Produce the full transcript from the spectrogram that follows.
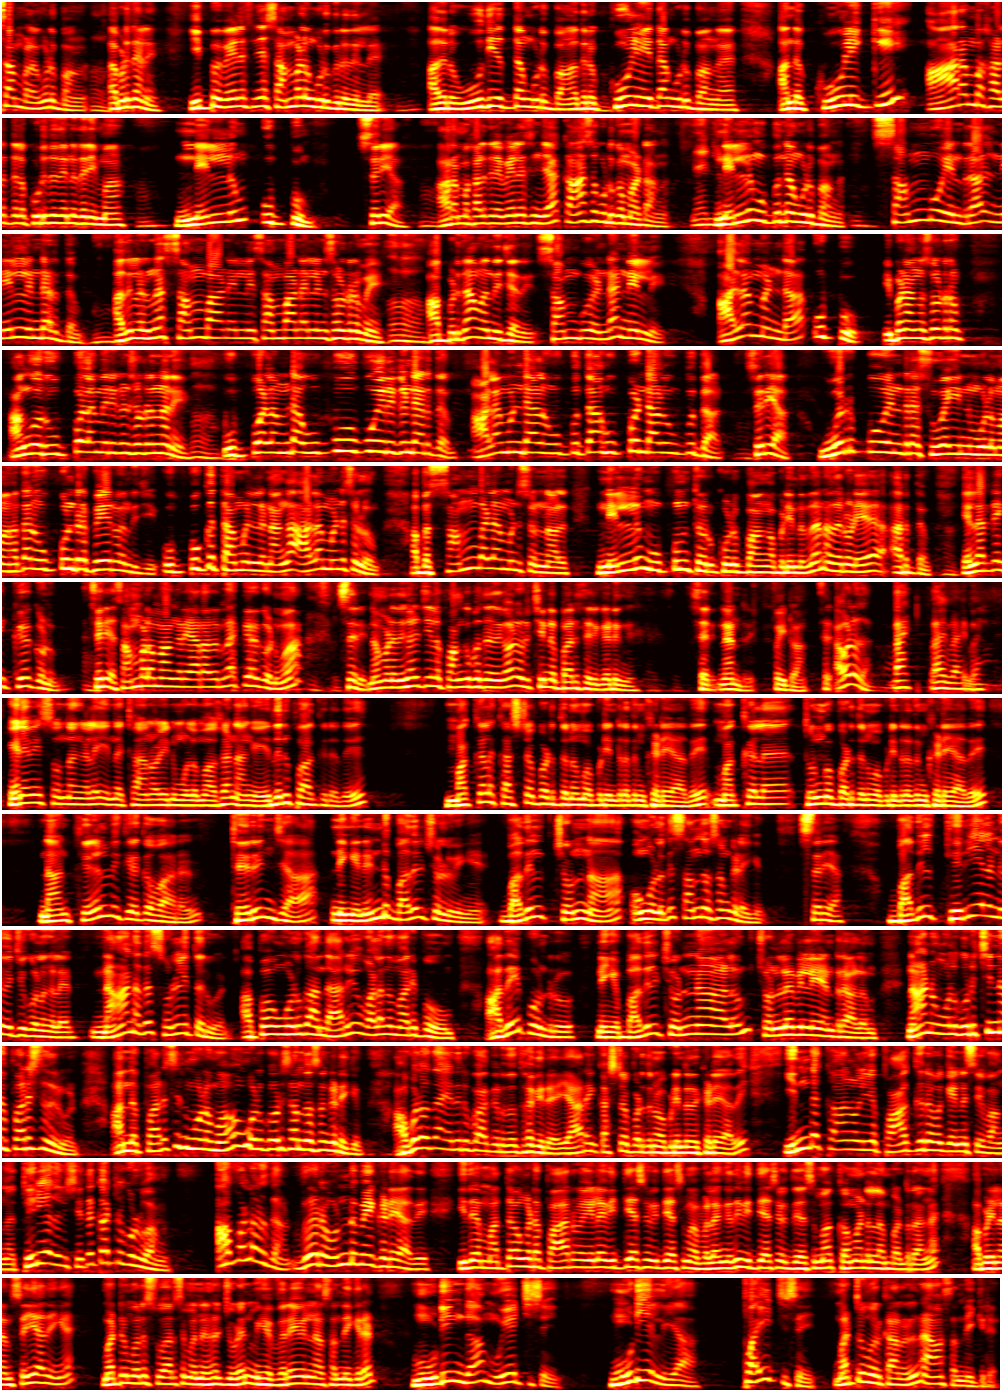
சம்பளம் கொடுப்பாங்க. அப்படித்தானே? இப்ப வேலை செஞ்சா சம்பளம் கொடுக்கறது இல்ல அதுல ஊதியத்தை தான் கொடுப்பாங்க. அதுல கூலியை தான் கொடுப்பாங்க. அந்த கூலிக்கு ஆரம்ப காலத்துல கொடுத்தது என்ன தெரியுமா? நெல்லும் உப்பும். சரியா? ஆரம்ப காலத்துல வேலை செஞ்சா காசு கொடுக்க மாட்டாங்க. நெல்லும் உப்பும் தான் கொடுப்பாங்க. சம்பு என்றால் நெல் என்று அர்த்தம். அதுல இருந்தா சம்பா நெல் சம்பா நெல்லுன்னு சொல்றோமே. அப்படிதான் வந்துச்சு அது. சம்பு என்றா நெல் அளம்ண்டா உப்பு. இப்ப நாங்க சொல்றோம் அங்க ஒரு உப்பளம் இருக்குன்னு சொல்றோம் தானே? உப்பளம்டா உப்பு உப்பு இருக்குன்ற அர்த்தம். அளமுண்டாலும் உப்பு தான் உப்புண்டாலும் உப்பு தான் சரியா? உறுப்பு என்ற சுவையின் மூலமாக தான் உப்புன்ற பேர் வந்துச்சு. உப்புக்கு தமிழ்ல நாங்க அளம்னு சொல்லுவோம். அப்ப சம்பளம்னு சொன்னால் நெல்லும் உப்பும் கொடுப்பாங்க அப்படின்றது தான் அதனுடைய அர்த்தம். எல்லார்ட்டையும் கேட்கணும். சரியா? சம்பளம் வாங்குற யாராவது இருந்தா கேட்கணுமா? சரி நம்ம நிகழ்ச்சியில பங்கு பெற்றதுக்கான ஒரு சின்ன பரிசு இருக்கு. எடுங்க. சரி நன்றி. போயிட்டு வாங்க. சரி அவ்வளவுதான். பாய் பாய் பாய் பாய் எனவே சொந்தங்களே இந்த காணொளியின் மூலமாக நாங்க எதிர்பார்க்கிறது மக்களை கஷ்டப்படுத்தணும் அப்படின்றதும் கிடையாது. மக்களை துன்பப்படுத்தணும் அப்படின்றதும் கிடையாது. நான் கேள்வி கேட்க வரேன். தெரிஞ்சா நீங்க நின்று பதில் சொல்லுவீங்க. பதில் சொன்னா உங்களுக்கு சந்தோஷம் கிடைக்கும். சரியா? பதில் தெரியலைன்னு வச்சுக்கொள்ளுங்களேன் நான் அதை சொல்லி தருவேன். அப்போ உங்களுக்கு அந்த அறிவு வளர்ந்த மாதிரி போகும். அதே போன்று நீங்க பதில் சொன்னாலும் சொல்லவில்லை என்றாலும் நான் உங்களுக்கு ஒரு சின்ன பரிசு தருவேன். அந்த பரிசின் மூலமாக உங்களுக்கு ஒரு சந்தோஷம் கிடைக்கும். அவ்வளவுதான் எதிர்பார்க்கறது தவிர யாரையும் கஷ்டப்படுத்தணும் அப்படின்றது கிடையாது. இந்த காணொலியை பார்க்குறவங்க என்ன செய்வாங்க? தெரியாத விஷயத்தை கற்றுக்கொள்வாங்க. அவ்வளவுதான். வேற ஒன்றுமே கிடையாது. இதை மற்றவங்களோட பார்வையில் வித்தியாச வித்தியாசமா விளங்குது வித்தியாச வித்தியாசமா கமெண்ட் எல்லாம் பண்றாங்க. அப்படி எல்லாம் செய்யாதீங்க. மற்றும் ஒரு சுவாரஸ்யமான நிகழ்ச்சியுடன் மிக விரைவில் நான் சந்திக்கிறேன். முடிந்தா முயற்சி செய். முடியலையா? பயிற்சி செய். மற்றும் ஒரு காரணம் நான் சந்திக்கிறேன்.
